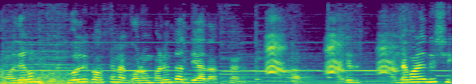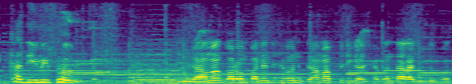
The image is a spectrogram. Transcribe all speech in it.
আমার দেখুন গোসলই করছে না গরম পানি তো আর দেওয়া যাচ্ছে না। আগে ঠান্ডা পানি দিয়ে শিক্ষা দিয়ে নিতে হবে। গ্রামা গরম পানি দিয়ে যখন গ্রামা পিটি গেলে তখন তার এক বিপদ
